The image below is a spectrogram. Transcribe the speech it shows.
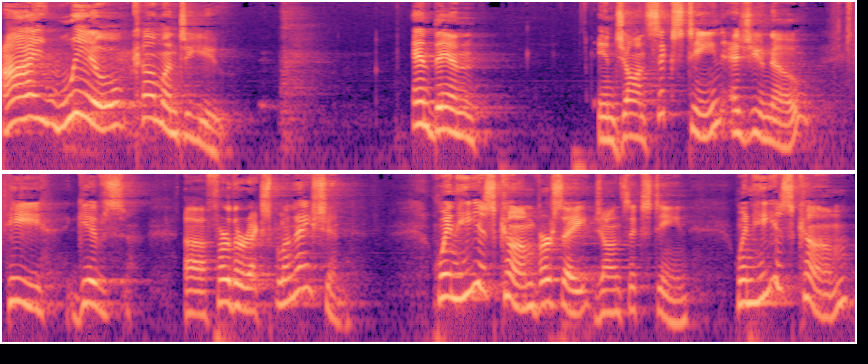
I will come unto you. And then in John 16, as you know, he gives uh, further explanation. When he is come, verse 8, John 16, when he is come,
